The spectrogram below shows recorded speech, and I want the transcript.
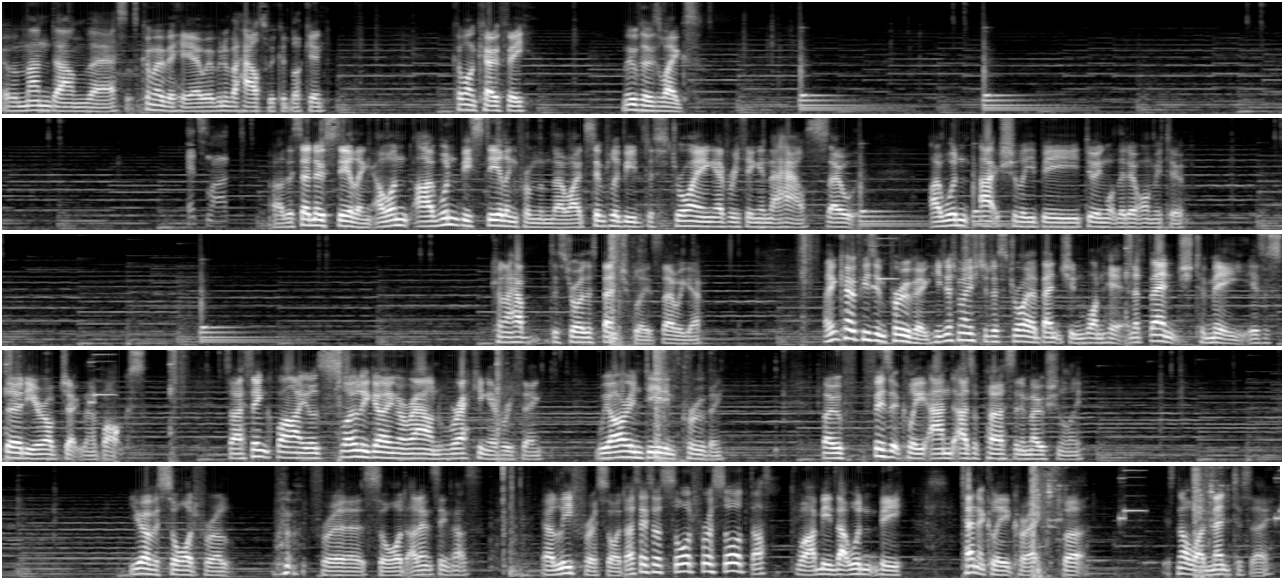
We have a man down there, so let's come over here. We have another house we could look in. Come on, Kofi. Move those legs. It's locked. Uh, they said no stealing. I wouldn't, I wouldn't be stealing from them, though. I'd simply be destroying everything in their house. So I wouldn't actually be doing what they don't want me to. Can I have destroy this bench, please? There we go. I think Kofi's improving. He just managed to destroy a bench in one hit, and a bench, to me, is a sturdier object than a box. So I think by us slowly going around wrecking everything, we are indeed improving. Both physically and as a person emotionally. You have a sword for a for a sword. I don't think that's a leaf for a sword. Did I say so? Sword for a sword? That's well. I mean that wouldn't be technically correct, but it's not what I meant to say.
